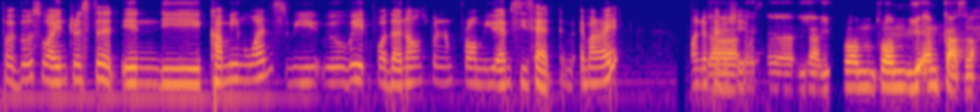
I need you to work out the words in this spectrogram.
for those who are interested in the coming ones, we will wait for the announcement from UMC set. Am I right? On the Yeah, fellowship. uh, yeah, from from UMCAS lah,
